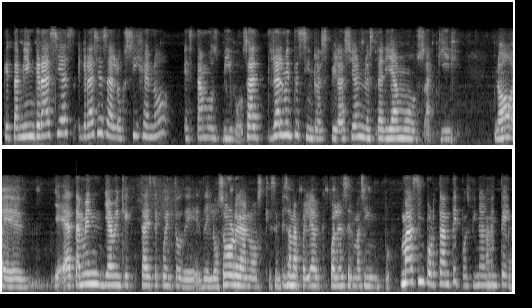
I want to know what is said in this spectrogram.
que también gracias, gracias al oxígeno estamos vivos. O sea, realmente sin respiración no estaríamos aquí, ¿no? Eh, también ya ven que está este cuento de, los órganos que se empiezan a pelear cuál es el más, más importante y pues finalmente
